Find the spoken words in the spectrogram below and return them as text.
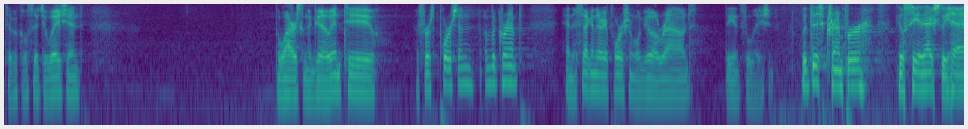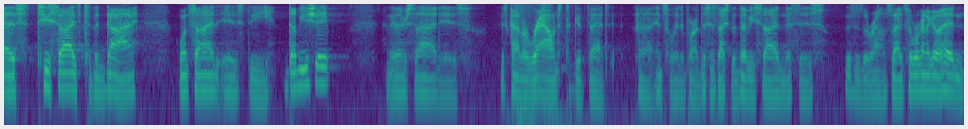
typical situation. The wire is going to go into the first portion of the crimp, and the secondary portion will go around the insulation. With this crimper, you'll see it actually has two sides to the die. One side is the W shape, and the other side is is kind of a round to get that uh, insulated part. This is actually the W side, and this is this is the round side. So we're going to go ahead and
